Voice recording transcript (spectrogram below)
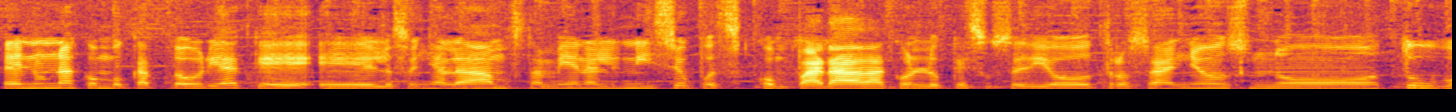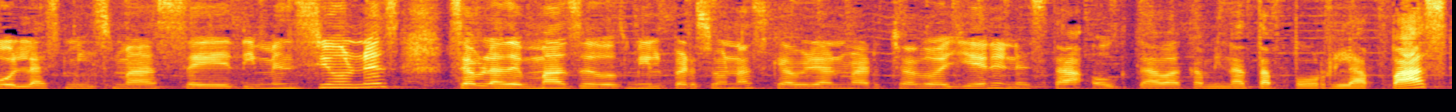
en una convocatoria que eh, lo señalábamos también al inicio, pues comparada con lo que sucedió otros años no tuvo las mismas eh, dimensiones. Se habla de más de dos mil personas que habrían marchado ayer en esta octava caminata por la paz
